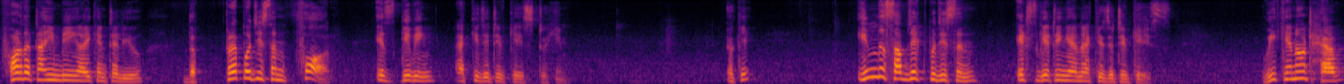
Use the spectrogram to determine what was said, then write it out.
For the time being I can tell you the preposition for is giving accusative case to him. Okay? In the subject position, it is getting an accusative case. We cannot have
